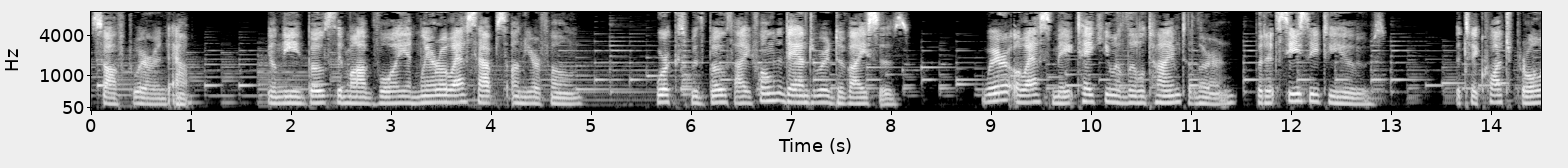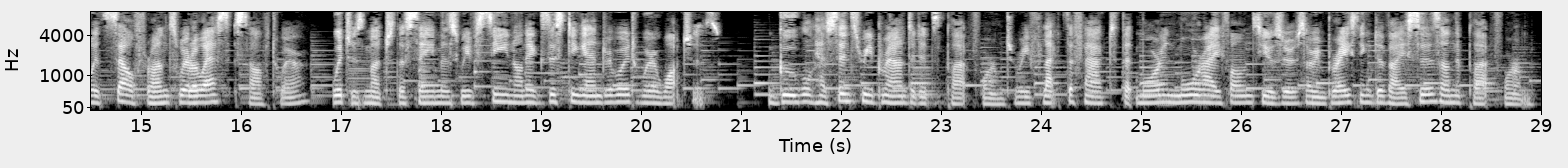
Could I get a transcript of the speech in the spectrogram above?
software and app. You'll need both the Mobvoi and Wear OS apps on your phone. Works with both iPhone and Android devices. Wear OS may take you a little time to learn, but it's easy to use. The TicWatch Pro itself runs Wear OS software, which is much the same as we've seen on existing Android Wear watches. Google has since rebranded its platform to reflect the fact that more and more iPhones users are embracing devices on the platform.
